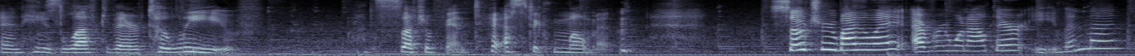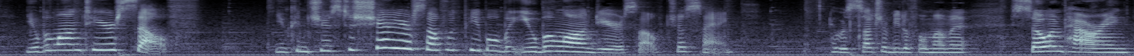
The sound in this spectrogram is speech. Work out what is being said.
and he's left there to leave. It's such a fantastic moment. So true, by the way, everyone out there, even men, you belong to yourself. You can choose to share yourself with people, but you belong to yourself. Just saying. It was such a beautiful moment, so empowering,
